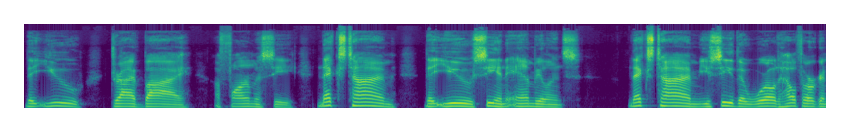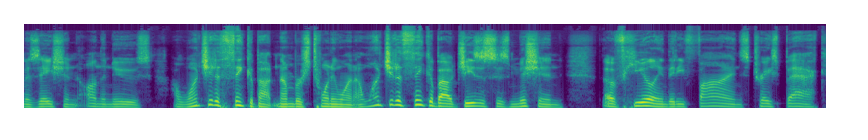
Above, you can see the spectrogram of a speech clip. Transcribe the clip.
that you drive by a pharmacy, next time that you see an ambulance, Next time you see the World Health Organization on the news, I want you to think about Numbers 21. I want you to think about Jesus' mission of healing that he finds traced back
